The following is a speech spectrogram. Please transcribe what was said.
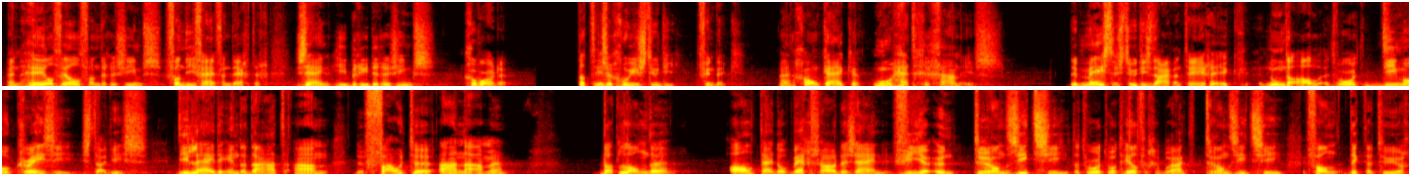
En heel veel van de regimes, van die 35, zijn hybride regimes geworden. Dat is een goede studie, vind ik. Gewoon kijken hoe het gegaan is. De meeste studies daarentegen, ik noemde al het woord democracy studies, die leiden inderdaad aan de foute aanname dat landen altijd op weg zouden zijn via een transitie, dat woord wordt heel veel gebruikt, transitie van dictatuur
